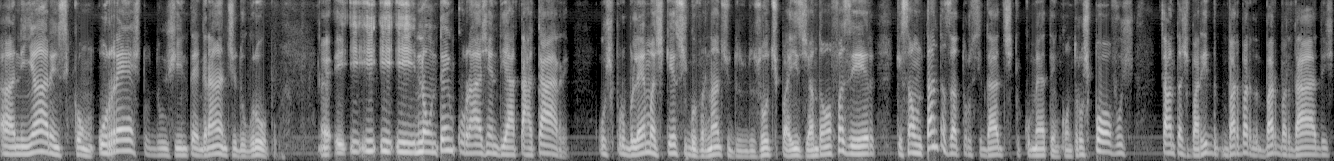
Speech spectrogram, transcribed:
a aninharem-se com o resto dos integrantes do grupo eh, e, e, e, e não têm coragem de atacar os problemas que esses governantes do, dos outros países já andam a fazer, que são tantas atrocidades que cometem contra os povos, tantas barbar, barbaridades.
